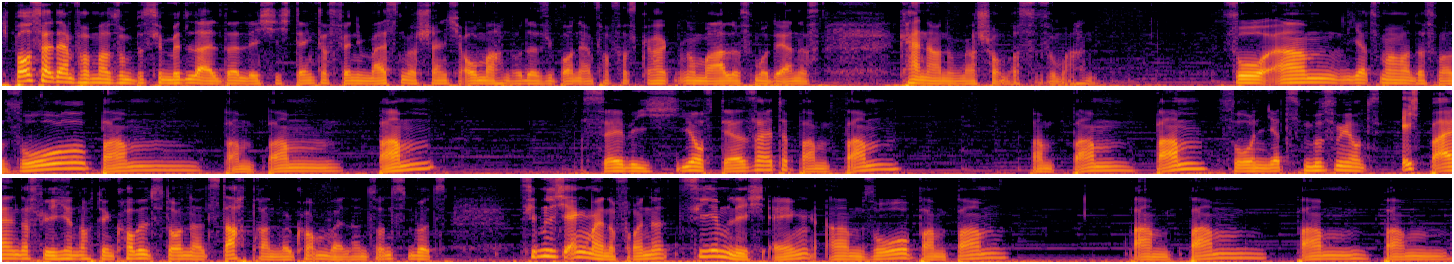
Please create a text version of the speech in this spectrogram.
Ich baue es halt einfach mal so ein bisschen mittelalterlich. Ich denke, das werden die meisten wahrscheinlich auch machen. Oder sie bauen einfach was normales, modernes. Keine Ahnung, mal schauen, was sie so machen. So, ähm, jetzt machen wir das mal so. Bam, bam, bam, bam. Dasselbe hier auf der Seite. Bam, bam. Bam, bam, bam. So, und jetzt müssen wir uns echt beeilen, dass wir hier noch den Cobblestone als Dach dran bekommen, weil ansonsten wird es Ziemlich eng, meine Freunde. Ziemlich eng. Ähm, so, bam, bam. Bam, bam, bam, bam,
